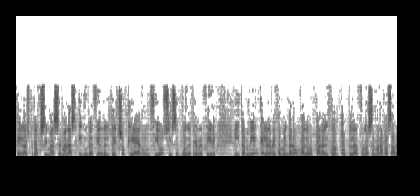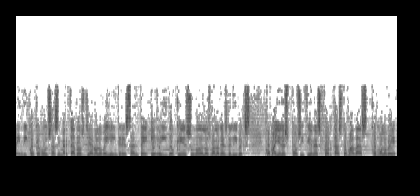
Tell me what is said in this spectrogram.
en las próximas semanas y duración del techo que anunció, si se puede predecir, y también que le recomendara un valor para el corto plazo. La semana pasada indicó que bolsas y mercados ya no lo veía interesante. He leído que es uno de los valores del IBEX con mayores posiciones cortas tomadas. ¿Cómo lo ve?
